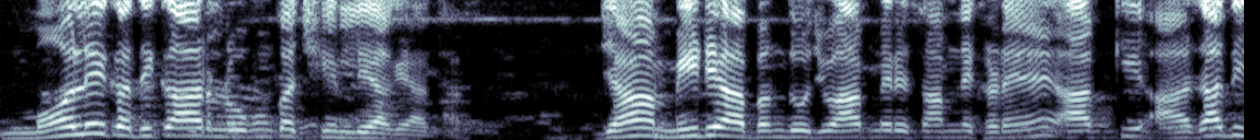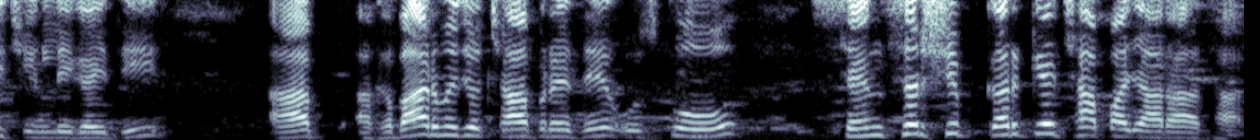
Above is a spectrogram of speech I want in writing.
मौलिक अधिकार लोगों का छीन लिया गया था। जहाँ मीडिया बंधु जो आप मेरे सामने खड़े हैं, आपकी आज़ादी छीन ली गई थी, आप अखबार में जो छाप रहे थे, उसको सेंसरशिप करके छापा जा रहा था।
